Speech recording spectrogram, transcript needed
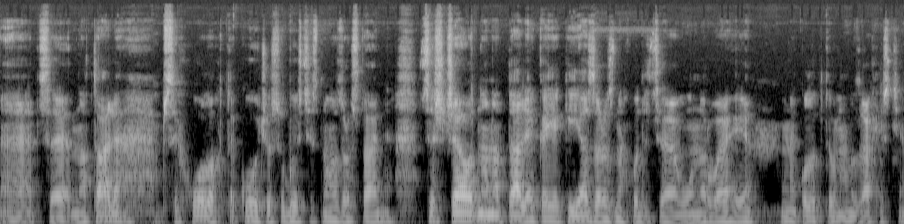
Е, Це Наталя, психолог та коуч особистісного зростання. Це ще одна Наталя, як і я зараз знаходиться у Норвегії на колективному захисті.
